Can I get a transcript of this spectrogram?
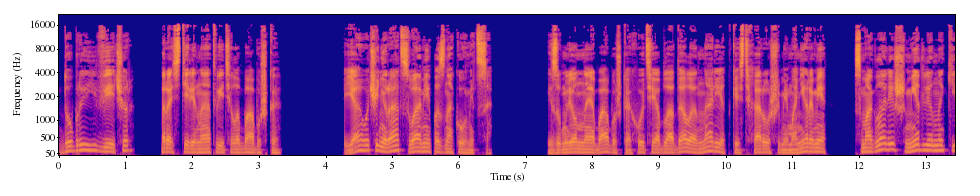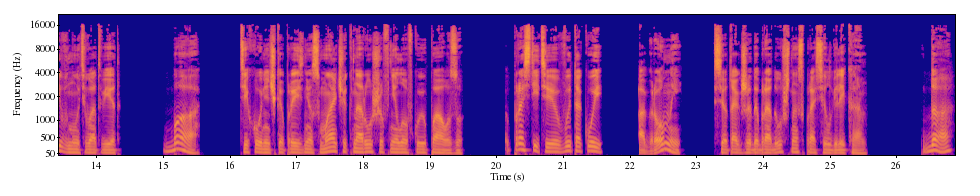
«Добрый вечер», — растерянно ответила бабушка. Я очень рад с вами познакомиться». Изумленная бабушка, хоть и обладала на редкость хорошими манерами, смогла лишь медленно кивнуть в ответ. «Ба!» — тихонечко произнес мальчик, нарушив неловкую паузу. «Простите, вы такой... огромный?» — все так же добродушно спросил великан. «Да»,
